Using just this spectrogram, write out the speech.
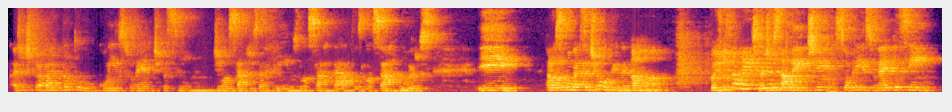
A gente trabalha tanto com isso, né? Tipo assim, de lançar desafios, lançar datas, lançar números. E a nossa conversa de ontem, né? Aham. Foi justamente Foi justamente sobre isso, né? Que assim,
